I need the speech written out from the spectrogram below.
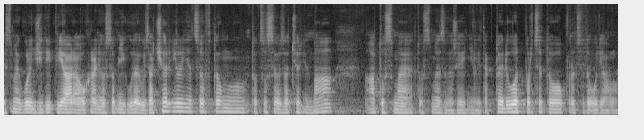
jsme kvůli GDPR a ochraně osobních údajů začernili něco v tom, to, co se začernit má a to jsme, to jsme zveřejnili. Tak to je důvod, proč se to, proč se to udělalo.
